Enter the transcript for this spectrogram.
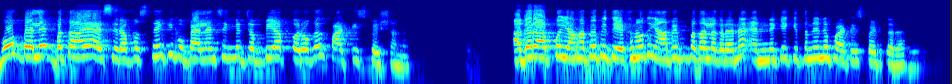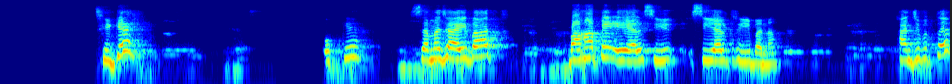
वो बैलेंस बताया है सिर्फ़ उसने कि वो बैलेंसिंग में जब भी आप करोगे, पार्टिसिपेशन है। अगर आपको यहाँ पे भी देखना हो तो यहाँ पे भी पता लग रहा है ना, एनए के कितने ने पार्टिसिपेट करा ठीक है? ओके। समझ आई बात? वहाँ पे A L C C L three बना। हाँ जी, पुत्र?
